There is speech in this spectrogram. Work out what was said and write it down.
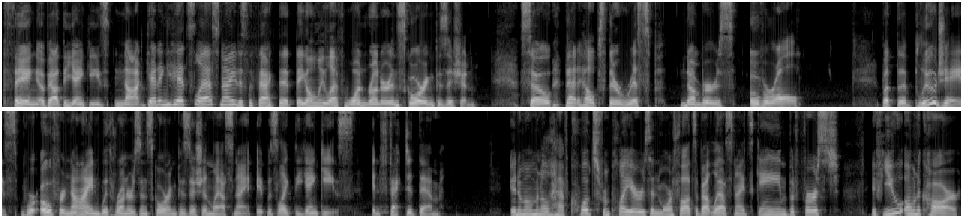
thing about the Yankees not getting hits last night is the fact that they only left one runner in scoring position. So that helps their RISP numbers overall. But the Blue Jays were 0 for 9 with runners in scoring position last night. It was like the Yankees infected them. In a moment, I'll have quotes from players and more thoughts about last night's game. But first, if you own a car,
